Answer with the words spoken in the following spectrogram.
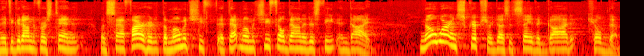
And if you go down to verse 10, when Sapphira heard it, the moment she, at that moment she fell down at his feet and died. Nowhere in Scripture does it say that God killed them.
